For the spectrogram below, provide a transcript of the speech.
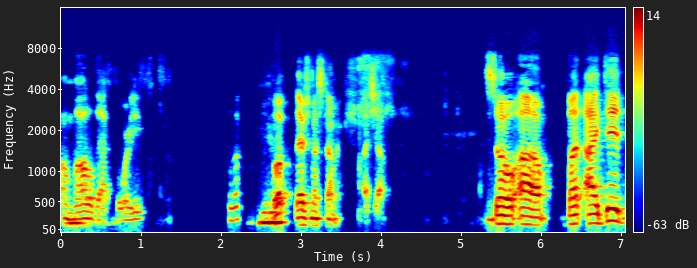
I'll model that for you. Oh, there's my stomach. Watch out. So, uh, but I did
